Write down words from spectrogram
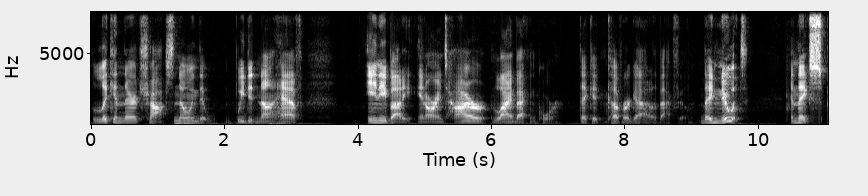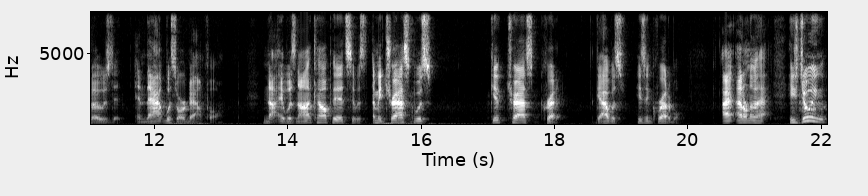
licking their chops, knowing that we did not have anybody in our entire linebacking core could cover a guy out of the backfield. They knew it, and they exposed it, and that was our downfall. Not it was not Kyle Pitts. It was I mean Trask was. Give Trask credit. The guy was he's incredible. I I don't know how he's doing.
